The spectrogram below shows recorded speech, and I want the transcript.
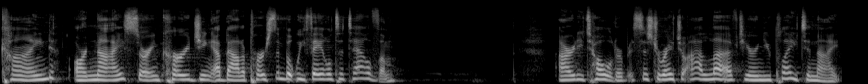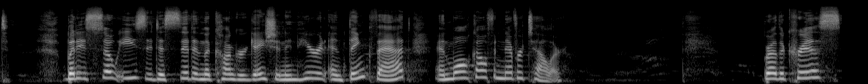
kind or nice or encouraging about a person, but we fail to tell them. I already told her, but Sister Rachel, I loved hearing you play tonight. But it's so easy to sit in the congregation and hear it and think that and walk off and never tell her. Brother Chris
